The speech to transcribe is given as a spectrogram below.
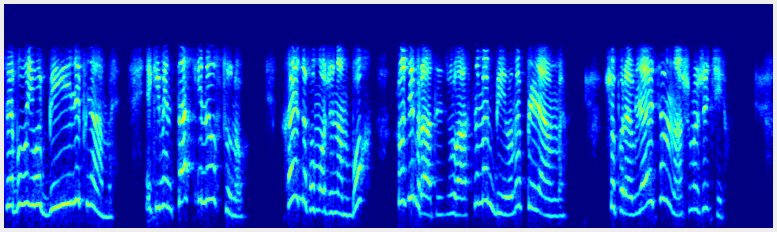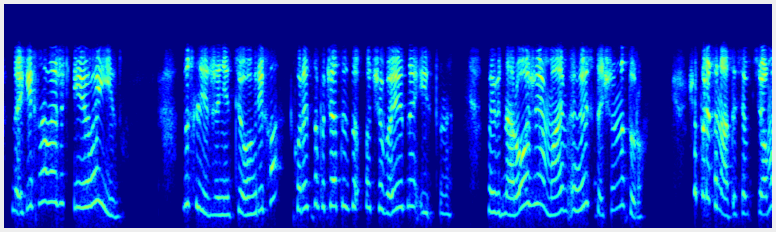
Це були його білі плями, які він так і не усунув. Хай допоможе нам Бог розібратись з власними білими плямами, що проявляються в нашому житті, до яких належить і егоїзм. Дослідження цього гріха корисно почати з очевидної істини. Ми від народження маємо егоїстичну натуру. Щоб переконатися в цьому,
